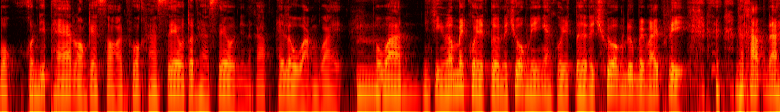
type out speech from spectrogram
บอกคนที่แพ้ละอองเกสรพวก hazel ต้น hazel เนี่ยนะครับให้ระวังไว้ เพราะว่าจริงๆ แล้วไม่ควรจะเตือนในช่วงนี้ไงควรจะเตือนในช่วงฤดูใบไม้ผลินะครับนะ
